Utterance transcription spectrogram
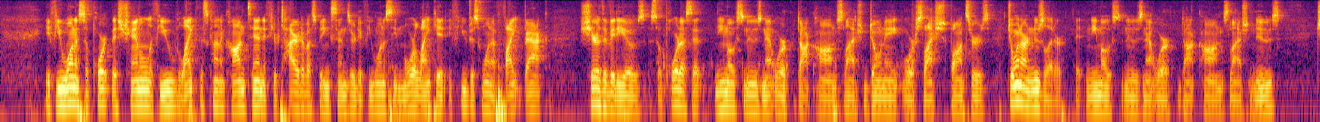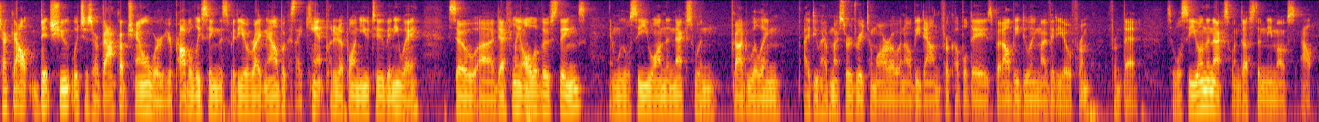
If you want to support this channel, if you like this kind of content, if you're tired of us being censored, if you want to see more like it, if you just want to fight back, share the videos, support us at nemosnewsnetwork.com slash donate or slash sponsors. Join our newsletter at nemosnewsnetwork.com slash news. Check out BitChute, which is our backup channel where you're probably seeing this video right now because I can't put it up on YouTube anyway. So uh, definitely all of those things. And we will see you on the next one, God willing. I do have my surgery tomorrow and I'll be down for a couple days, but I'll be doing my video from, from bed. So we'll see you on the next one. Dustin Nemos out.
